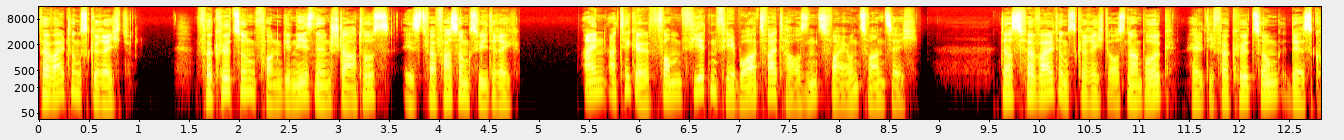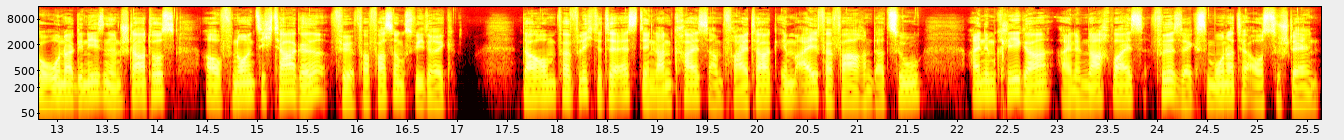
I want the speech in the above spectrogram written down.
Verwaltungsgericht Verkürzung von Genesenenstatus ist verfassungswidrig. Ein Artikel vom 4. Februar 2022. Das Verwaltungsgericht Osnabrück hält die Verkürzung des Corona-Genesenenstatus auf 90 Tage für verfassungswidrig. Darum verpflichtete es den Landkreis am Freitag im Eilverfahren dazu, einem Kläger einen Nachweis für sechs Monate auszustellen.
